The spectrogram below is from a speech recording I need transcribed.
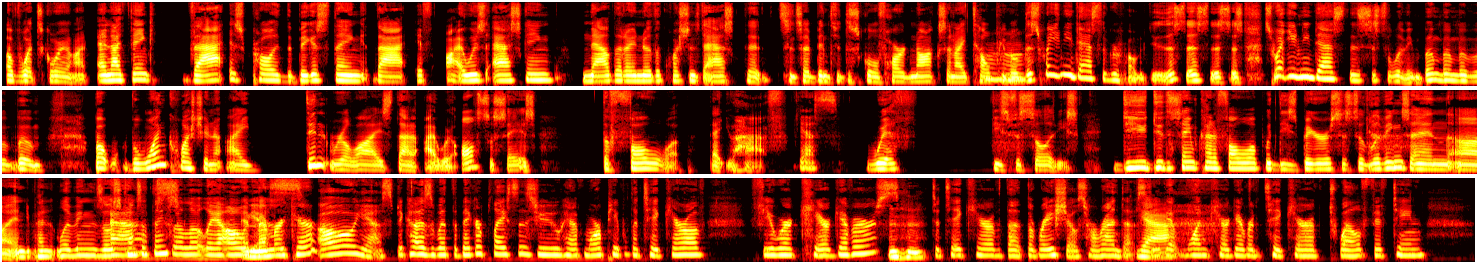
of what's going on. And I think that is probably the biggest thing that if I was asking now that I know the questions to ask that since I've been through the school of hard knocks and I tell mm-hmm. people this is what you need to ask the group home do this, this, this, this. It's what you need to ask this is the living. Boom, boom, boom, boom, boom. But the one question I didn't realize that I would also say is the follow up that you have. Yes. With these facilities. Do you do the same kind of follow up with these bigger assisted livings and uh, independent livings, those Absolutely. kinds of things? Absolutely. Oh, and yes. memory care? Oh, yes. Because with the bigger places, you have more people to take care of, fewer caregivers mm-hmm. to take care of the, the ratios horrendous. Yeah. You get one caregiver to take care of 12, 15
